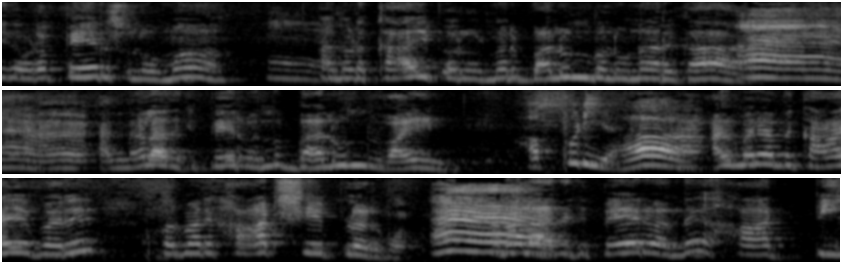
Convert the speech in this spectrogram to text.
இதோட பேர் சொல்லுவோமா? அதோட காய் பருவ மாதிரி பலூன் பலூனா இருக்கா? அதனால அதுக்கு பேர் வந்து பலூன் வைன். அப்படியா? அது மாதிரி அந்த காய பேரு ஒரு மாதிரி ஹார்ட் ஷேப்ல இருக்கும். அதனால அதுக்கு பேர் வந்து ஹார்ட் பீ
